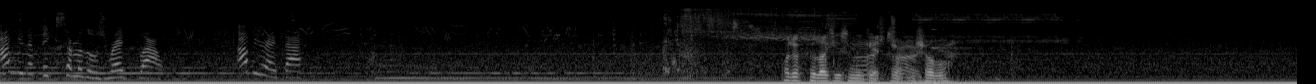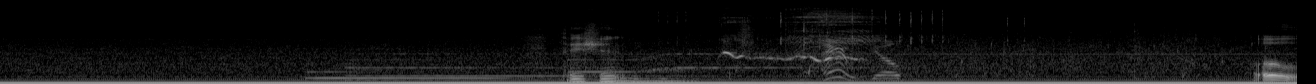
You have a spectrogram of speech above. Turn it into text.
I'm gonna pick some of those red flowers. I feel like he's gonna get let's stuck try in trouble? Fishing. There we go. Oh.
